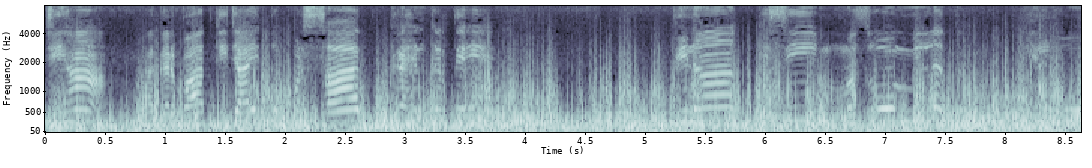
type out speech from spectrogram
जी हाँ अगर बात की जाए तो प्रसाद ग्रहण करते हैं। बिना किसी मजो मिलत, हिंदू,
